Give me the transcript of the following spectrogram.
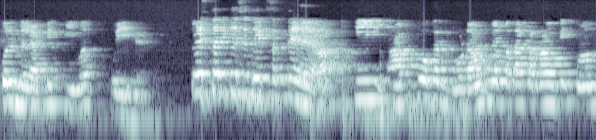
कुल मिला के कीमत हुई है। तो इस तरीके से देख सकते हैं आप कि आपको अगर गोडाउन में पता कर रहा हूँ कि कौन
